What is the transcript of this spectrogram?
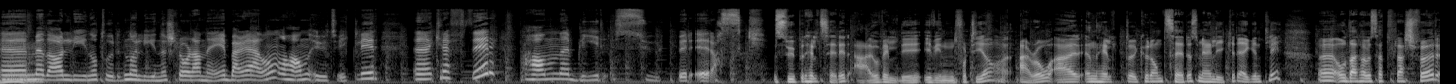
eh, med da lyn og torden, og lynet slår deg ned i Barry Allen, og han utvikler eh, krefter. Han blir superrask. Superheltserier er jo veldig i vinden for tida. Arrow er en helt kurant serie som jeg liker, egentlig. Eh, Og der har vi sett Flash før.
